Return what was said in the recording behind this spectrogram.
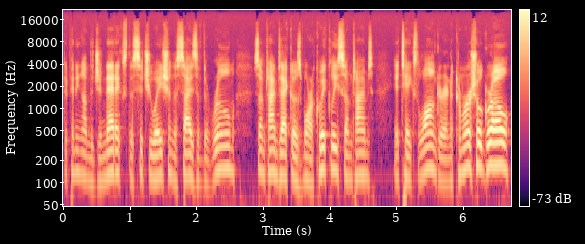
depending on the genetics, the situation, the size of the room. Sometimes that goes more quickly, sometimes it takes longer. In a commercial grow,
